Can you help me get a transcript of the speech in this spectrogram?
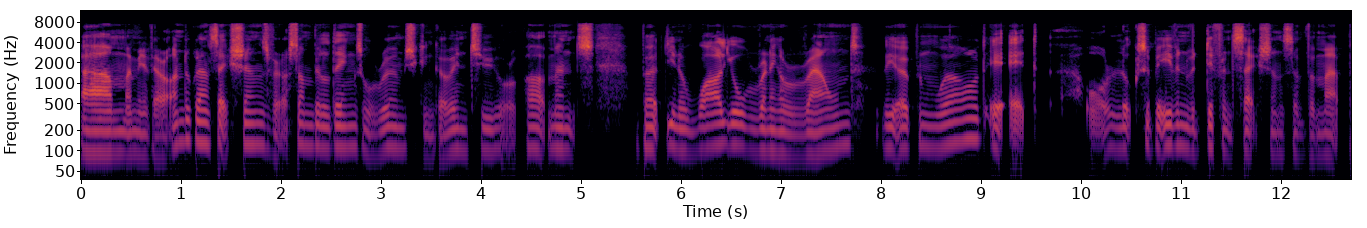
Um, I mean, there are underground sections, there are some buildings or rooms you can go into, or apartments. But, you know, while you're running around the open world, it, it all looks a bit, even the different sections of the map,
